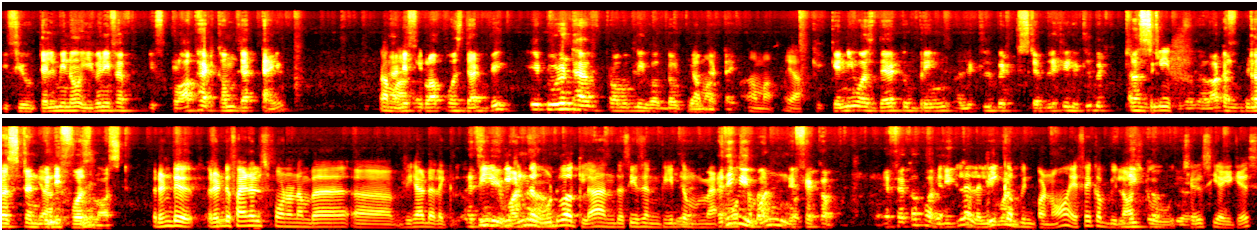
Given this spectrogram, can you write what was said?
if you tell me no, even if a, if Klopp had come that time, um, and if Klopp was that big, it wouldn't have probably worked out well that time. Um, yeah. Kenny was there to bring a little bit stability, a little bit trust. Because a lot of belief, trust and yeah. was lost. ரெண்டு ரெண்டு ஃபைனல்ஸ் போனோம் நம்ம we had like I think we won the வுட் வர்க்ல அந்த season beat the I think we won FA cup FA cup or league இல்ல இல்ல லீக் கப் வின் பண்ணோம். FA cup we lost to Chelsea I guess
